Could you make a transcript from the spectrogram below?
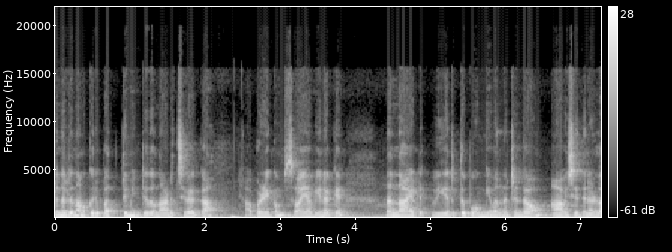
എന്നിട്ട് നമുക്കൊരു പത്ത് മിനിറ്റ് ഇതൊന്ന് അടച്ച് വെക്കാം. അപ്പോഴേക്കും സോയാബീനൊക്കെ നന്നായിട്ട് വീർത്ത് പൊങ്ങി വന്നിട്ടുണ്ടാവും. ആവശ്യത്തിനുള്ള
